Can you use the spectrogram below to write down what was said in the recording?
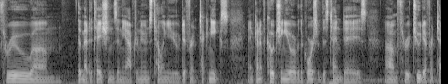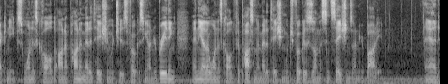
through um, the meditations in the afternoons, telling you different techniques and kind of coaching you over the course of this 10 days um, through two different techniques. One is called Anapana meditation, which is focusing on your breathing, and the other one is called Vipassana meditation, which focuses on the sensations on your body. And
